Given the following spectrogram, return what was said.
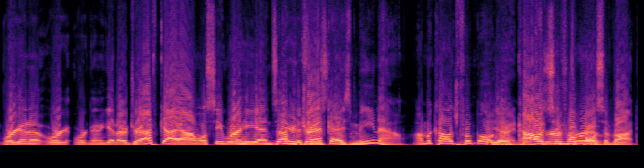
we're gonna we're, we're gonna get our draft guy on. We'll see where he ends up. Your draft guy's me now. I'm a college football You're guy now. college football through. savant.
